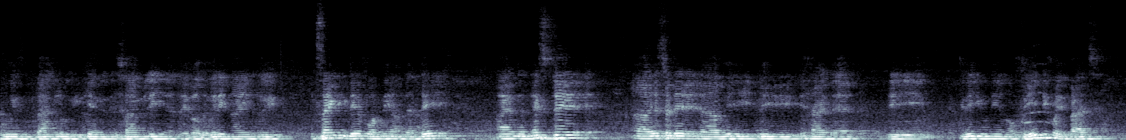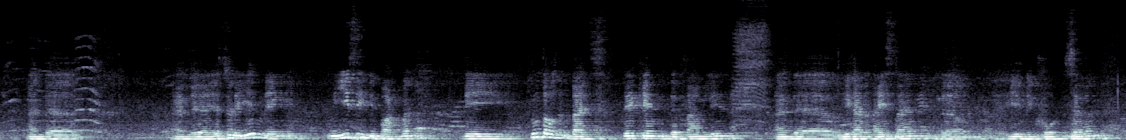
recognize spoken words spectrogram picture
who is in Bangalore. He came with his family, and it was a very nice, very exciting day for me on that day. And the next day, uh, yesterday, uh, we we had uh, the reunion of 85 batch, and uh, and yesterday evening, in the EC department, the 2000 batch, they came with their families and uh, we had a nice time in the evening 4 to 7.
